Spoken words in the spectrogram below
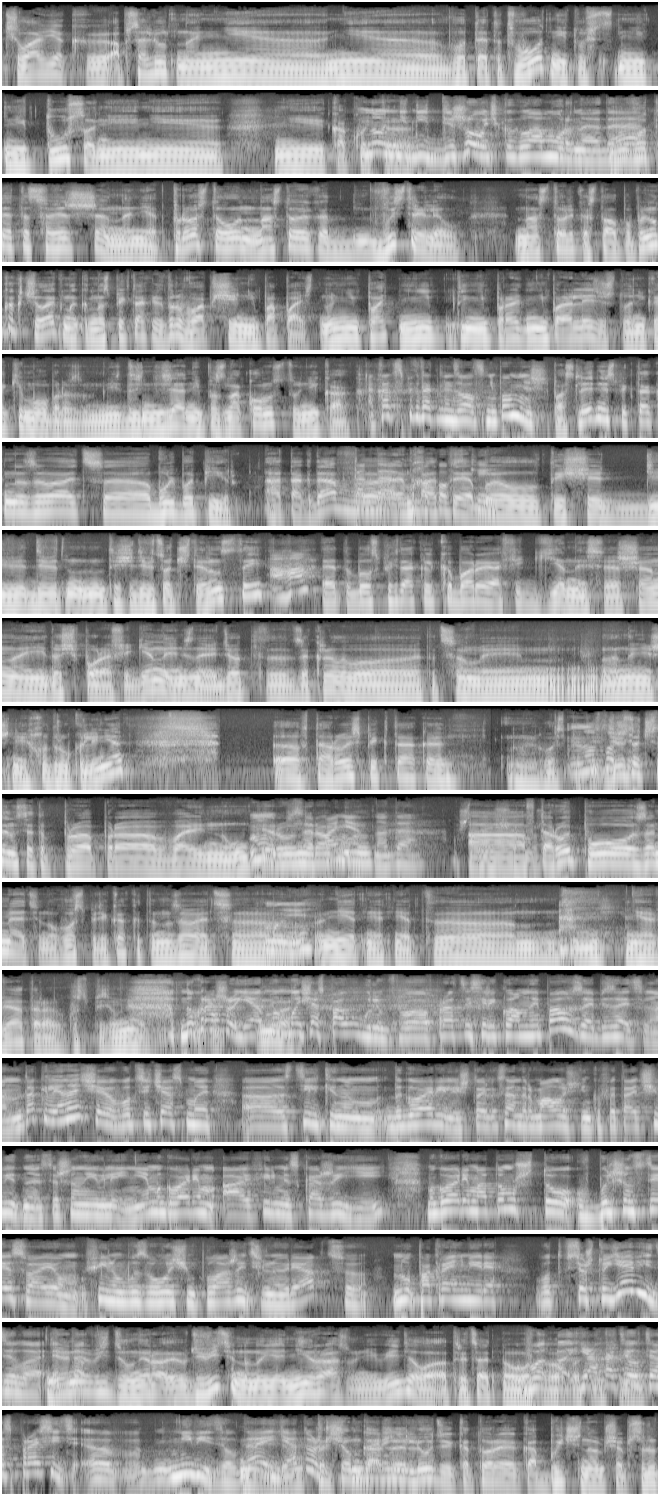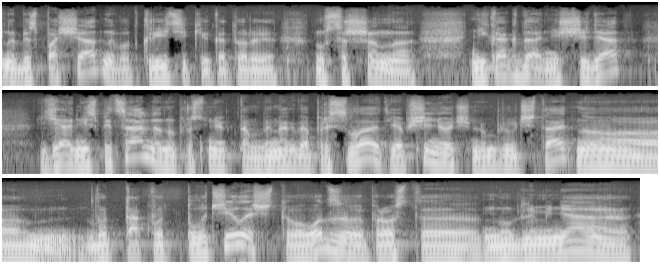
человек абсолютно не, не вот этот вот, не, тус, не, не туса, не, не, не какой-то... Ну, не, не дешевочка гламурная, да? Ну, вот это совершенно нет. Просто он настолько выстрелил, настолько стал популярным. Ну, как человек на, на спектакль, который вообще не попасть. Ну, не, по- не- ты не, про- не пролезешь туда никаким образом. Ни- нельзя ни по знакомству, никак. А как спектакль назывался, не помнишь? Последний спектакль называется «Бульба Пир». А тогда в Тогда МХТ Табаковский. был 1909 1914. Ага. Это был спектакль «Кабаре» офигенный совершенно. И до сих пор офигенный. Я не знаю, идет, э, закрыл его этот самый нынешний худрук или нет. Э, Второй спектакль... Ой, господи. Ну, слушай. 914 это про, про войну Ну, Первую мировую. понятно, да. Что а еще? второй по Замятину. Господи, как это называется? Мы? Нет, нет, нет. э, Не авиатора. Господи, у меня... Ну хорошо, я, мы, мы сейчас погуглим в, в процессе рекламной паузы обязательно. Но так или иначе, вот сейчас мы э, с Тилькиным договорились, что Александр Молочников это очевидное совершенно явление. Мы говорим о фильме «Скажи ей». Мы говорим о том, что в большинстве своем фильм вызвал очень положительную реакцию. Ну, по крайней мере, вот все, что я видела, Я это... не видел ни разу. Удивительно, но я ни разу не видел отрицательного Вот, отзыва а, я хотела фильме. тебя спросить, э, не видел, да? Не я видел. тоже, Причем говоря, даже видела. люди, которые обычно вообще абсолютно беспощадны, вот критики, которые ну, совершенно никогда не щадят, я не специально, но просто мне там иногда присылают. Я вообще не очень люблю читать, но вот так вот получилось, что отзывы просто ну, для меня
